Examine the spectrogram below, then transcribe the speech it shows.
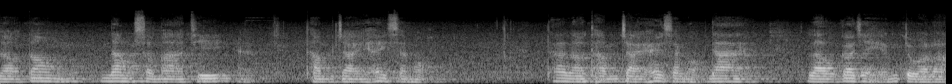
เราต้องนั่งสมาธิทำใจให้สงบ ถ้าเราทำใจให้สงบได้ เราก็จะเห็นตัวเรา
